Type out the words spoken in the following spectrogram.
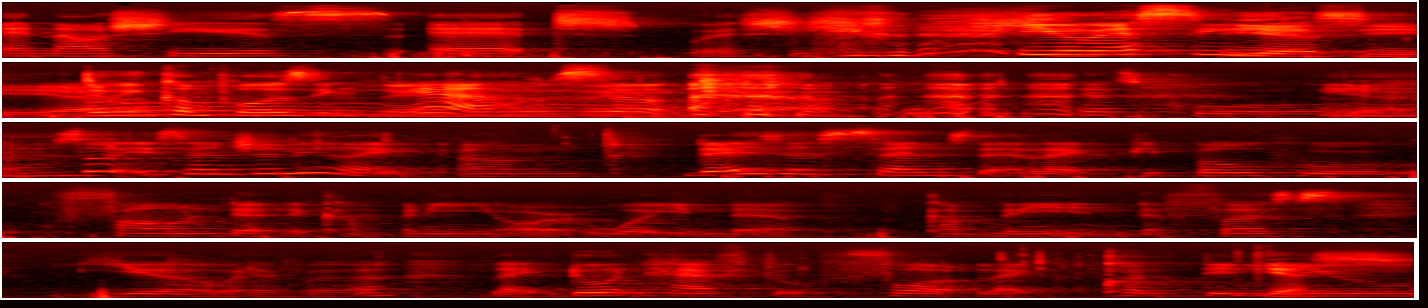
and now she is at where is she USC ESC, yeah. doing composing. Doing yeah, composing, so yeah. That's cool. Yeah. So essentially, like, um, there is a sense that like people who founded the company or were in the company in the first year or whatever, like, don't have to for like continue. Yes.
